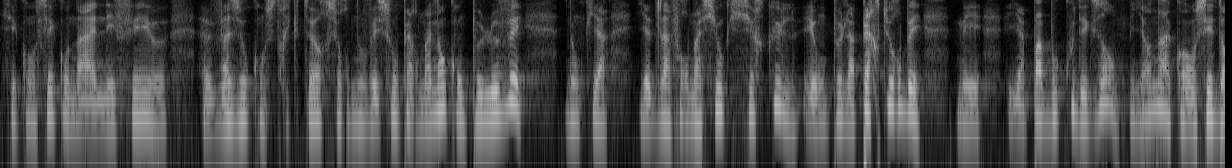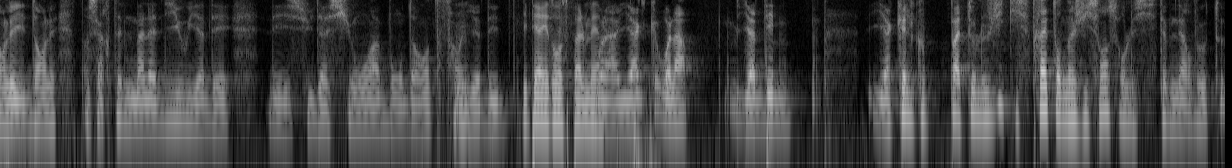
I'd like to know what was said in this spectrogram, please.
c'est qu'on sait qu'on a un effet euh, vasoconstricteur sur nos vaisseaux permanents qu'on peut lever. Donc il y a, y a de l'information qui circule et on peut la perturber. Mais il n'y a pas beaucoup d'exemples, mais il y en a. Quoi. On sait dans, les, dans, les, dans certaines maladies où il y a des, des sudations abondantes, enfin, mmh. il y a des... L'hyperhidrose palmaire. Voilà, il y a, voilà il y a des il y a quelques pathologies qui se traitent en agissant sur le système nerveux auto,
